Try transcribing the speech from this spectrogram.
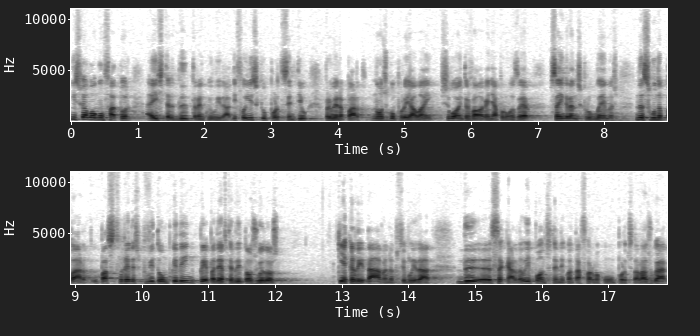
isso é logo um fator extra de tranquilidade. E foi isso que o Porto sentiu. Primeira parte, não jogou por aí além, chegou ao intervalo a ganhar por 1 a 0, sem grandes problemas. Na segunda parte, o Passo de Ferreiras evitou um bocadinho. Pepa deve ter dito aos jogadores que acreditava na possibilidade de uh, sacar dali pontos, tendo em conta a forma como o Porto estava a jogar.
